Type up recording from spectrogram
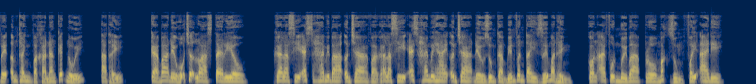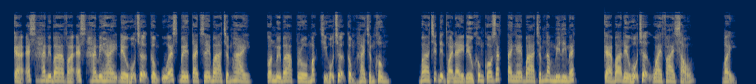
về âm thanh và khả năng kết nối, ta thấy cả ba đều hỗ trợ loa stereo. Galaxy S23 Ultra và Galaxy S22 Ultra đều dùng cảm biến vân tay dưới màn hình, còn iPhone 13 Pro Max dùng Face ID. Cả S23 và S22 đều hỗ trợ cổng USB Type-C 3.2, còn 13 Pro Max chỉ hỗ trợ cổng 2.0. Ba chiếc điện thoại này đều không có rắc tai nghe 3.5mm. Cả ba đều hỗ trợ Wi-Fi 6. 7.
